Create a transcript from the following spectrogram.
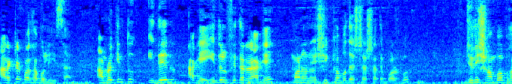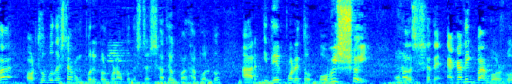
আরেকটা কথা বলি, স্যার। আমরা কিন্তু ঈদের আগে, ঈদুল ফিতরের আগে মাননীয় শিক্ষা উপদেষ্টার সাথে বসবো। যদি সম্ভব হয়, অর্থ উপদেষ্টা এবং পরিকল্পনা উপদেষ্টার সাথেও কথা বলব। আর ঈদের পরে তো অবশ্যই ওনাদের সাথে একাধিকবার বসবো,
